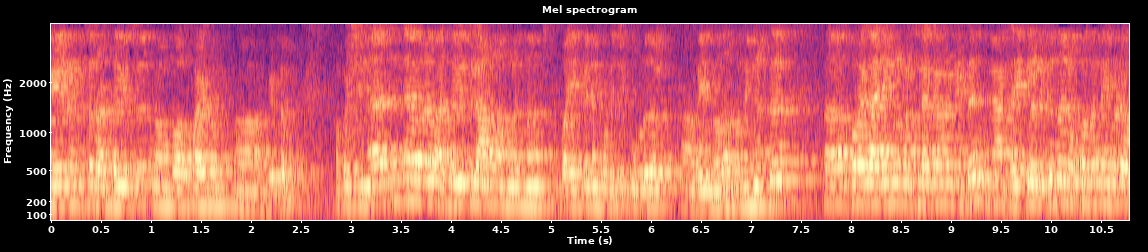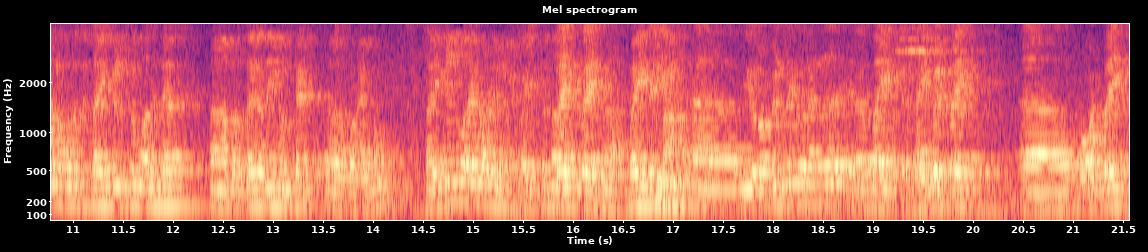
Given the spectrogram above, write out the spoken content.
ഗൈഡൻസ് ഒരു അഡ്വൈസ് നമുക്ക് ഉറപ്പായിട്ടും കിട്ടും. അപ്പൊ ഷിനാജിന്റെ ഒരു അഡ്വൈസിലാണ് നമ്മൾ ഇന്ന് ബൈക്കിനെ കുറിച്ച് കൂടുതൽ അറിയുന്നത്. അപ്പൊ നിങ്ങൾക്ക് കുറെ കാര്യങ്ങൾ മനസ്സിലാക്കാൻ വേണ്ടിയിട്ട് ഞാൻ സൈക്കിൾ എടുക്കുന്നതിനൊപ്പം തന്നെ ഇവിടെയുള്ള കുറച്ച് സൈക്കിൾസും അതിന്റെ പ്രത്യേകതയും ഒക്കെ പറയുന്നു. സൈക്കിൾ എന്ന് പറയാൻ പാടില്ല. ബൈക്ക് ബൈക്ക് യൂറോപ്യൻസ് പറയുന്നത് bike hybrid bike road bike.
